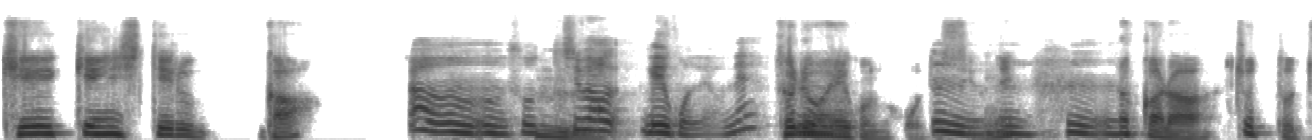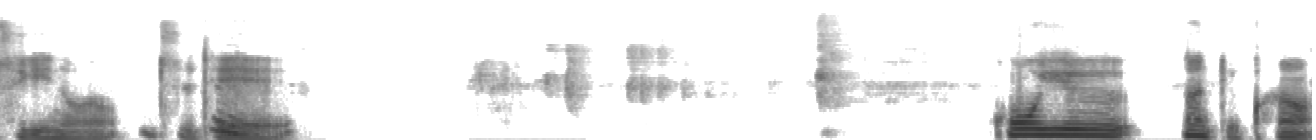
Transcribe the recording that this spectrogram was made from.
経験してる側、あ、うんうん、そっちはエゴだよね。それはエゴの方ですよね。うんうんうんうんだから、ちょっと次の図で、こういう、なんていうかな。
